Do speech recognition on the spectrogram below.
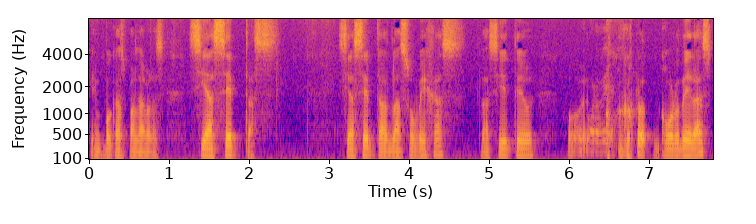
en pocas palabras, si aceptas, si aceptas las ovejas, las siete corderas,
